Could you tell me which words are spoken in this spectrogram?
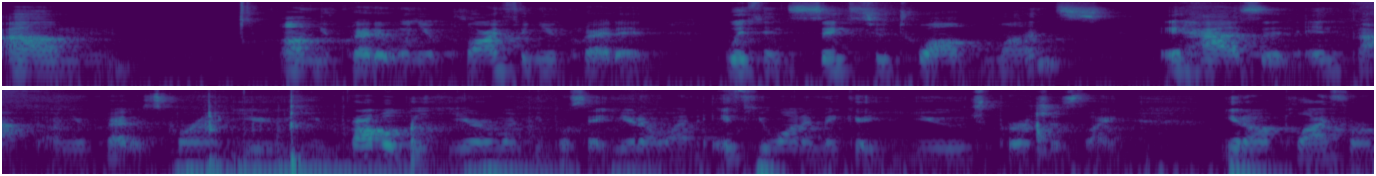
um, on your credit, when you apply for new credit within six to 12 months, it has an impact on your credit score. You, you probably hear when people say, you know what, if you want to make a huge purchase, like, you know, apply for a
